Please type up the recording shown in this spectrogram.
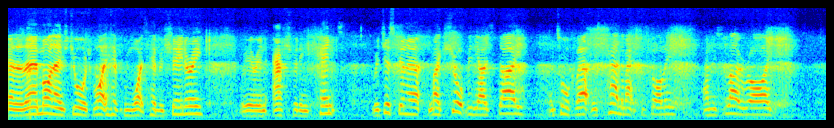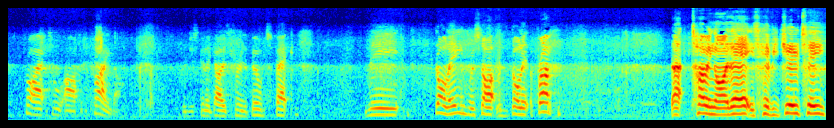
Hello there, my name's George Whitehead from Whitehead Machinery. We're in Ashford in Kent. We're just going to make a short video today and talk about this tandem axle dolly and this low ride triaxle artic trailer. We're just going to go through the build spec. The dolly, we'll start with the dolly at the front. That towing eye there is heavy duty.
